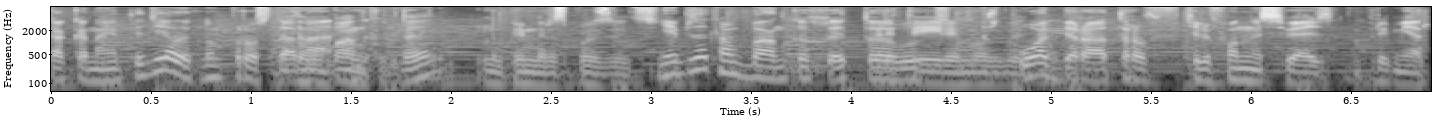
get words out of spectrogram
Как она это делает? Ну, просто Это она... в банках, да, например, используется? Не обязательно в банках, это В вот может быть, у да? операторов телефонной связи, например.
